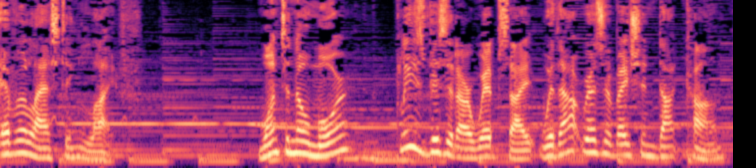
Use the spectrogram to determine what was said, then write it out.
everlasting life. Want to know more? Please visit our website withoutreservation.com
